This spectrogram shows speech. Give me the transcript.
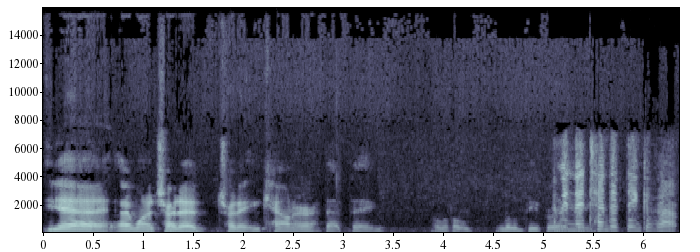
Yeah, I want to try to try to encounter that thing a little a little deeper. I mean, I think. tend to think about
